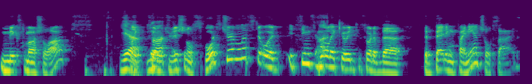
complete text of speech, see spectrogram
mixed martial arts? Yeah, like sort of traditional sports journalist, or it seems more like you're into sort of the the betting financial side.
